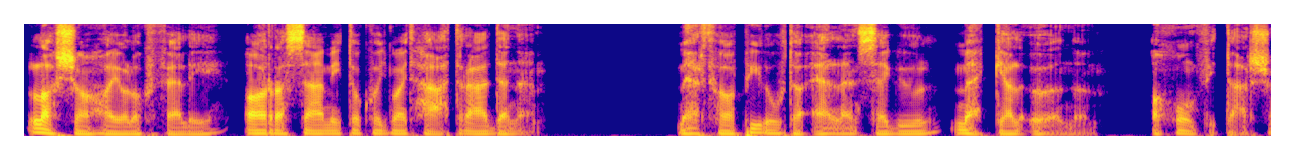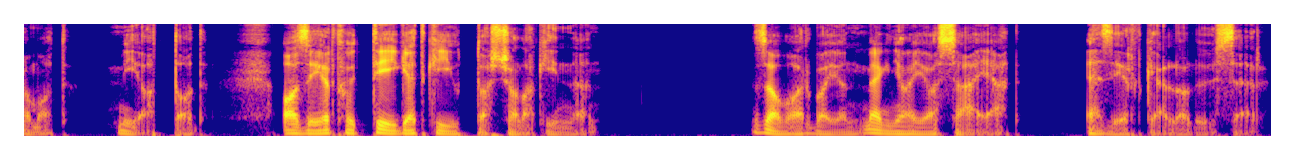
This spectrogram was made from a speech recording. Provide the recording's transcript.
Lassan hajolok felé, arra számítok, hogy majd hátrál, de nem. Mert ha a pilóta ellenszegül, meg kell ölnöm a honfitársamat miattad. Azért, hogy téged kijuttassalak innen. Zavarba jön, megnyalja a száját. Ezért kell a lőszer.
